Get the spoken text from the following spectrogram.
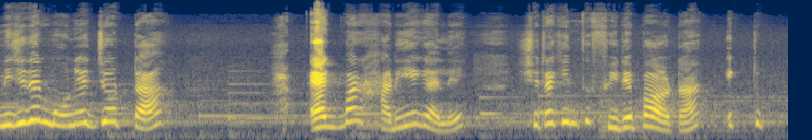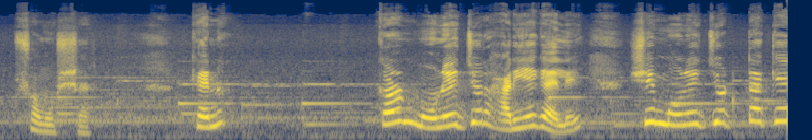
নিজেদের মনের জোরটা একবার হারিয়ে গেলে সেটা কিন্তু ফিরে পাওয়াটা একটু সমস্যার। কেন? কারণ মনের জোর হারিয়ে গেলে সেই মনের জোরটাকে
